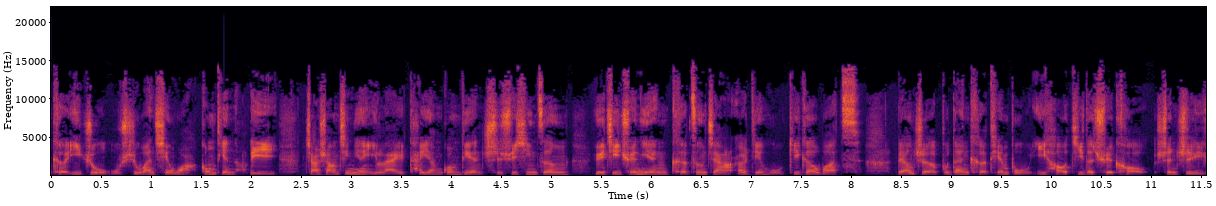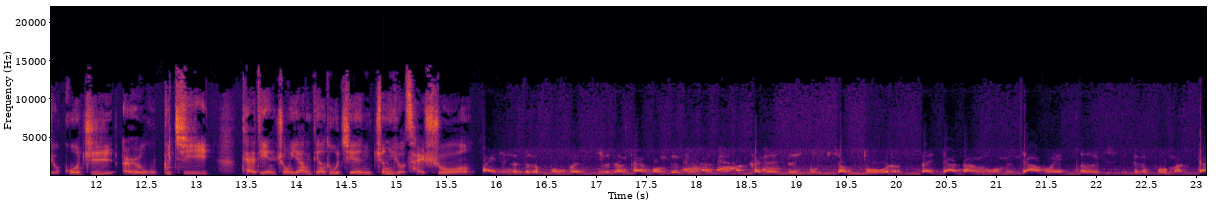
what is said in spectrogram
可挹注五十万千瓦供电能力。加上今年以来太阳光电持续新增，预计全年可增加二点五 gigawatts。两者不但可填补一号机的缺口，甚至有过之而无。不及，台电中央调度监郑有才说，白天的这个部分基本上太阳光电目前看起来是已经比较多了，再加上我们嘉惠二期这个部分，在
